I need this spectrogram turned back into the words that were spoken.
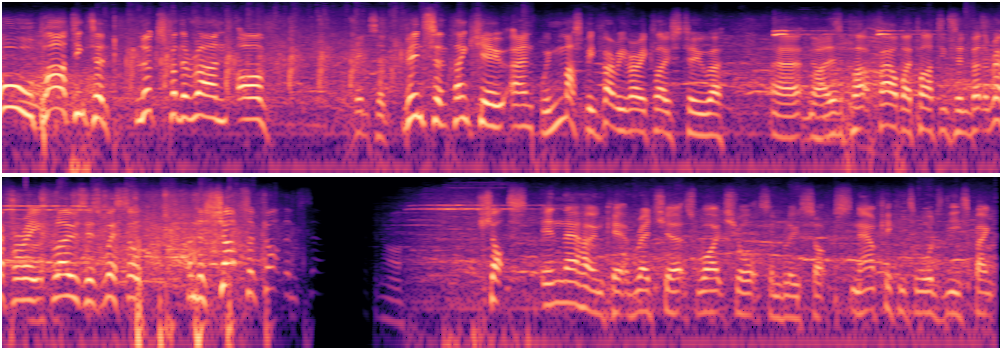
Oh, Partington looks for the run of Vincent. Vincent, thank you. And we must be very, very close to. Uh, uh, well, there's a par- foul by Partington, but the referee blows his whistle, and the shots have got themselves. Shots in their home kit of red shirts, white shorts, and blue socks. Now kicking towards the East Bank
